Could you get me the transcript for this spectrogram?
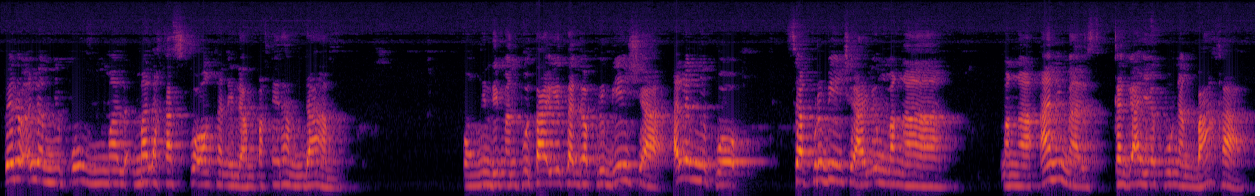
Pero alam niyo po, mal- malakas po ang kanilang pakiramdam. Kung hindi man po tayo taga-probinsya, alam niyo po, sa probinsya, yung mga mga animals, kagaya po ng baka,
